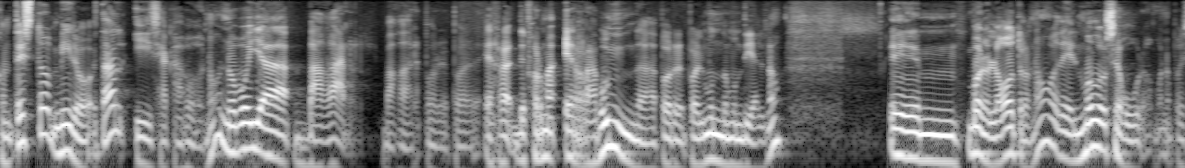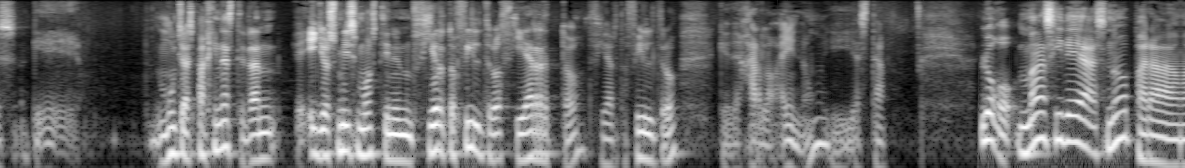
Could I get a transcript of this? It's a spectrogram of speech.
contesto, miro tal y se acabó, ¿no? No voy a vagar, vagar por, por, de forma errabunda por, por el mundo mundial, ¿no? Em, bueno, lo otro, ¿no? Del modo seguro. Bueno, pues que muchas páginas te dan, ellos mismos tienen un cierto filtro, cierto, cierto filtro, que dejarlo ahí, ¿no? Y ya está. Luego, más ideas, ¿no? Para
